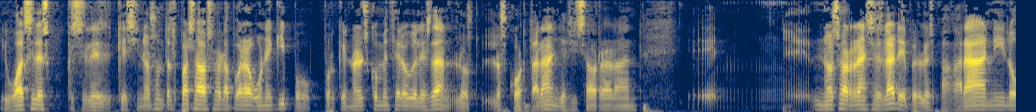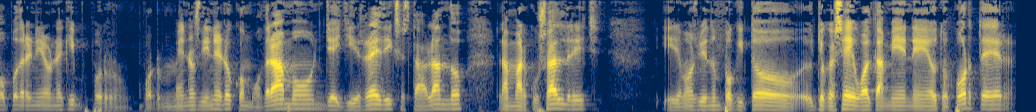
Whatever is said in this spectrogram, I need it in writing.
igual se les, que, se les- que si no son traspasados ahora por algún equipo, porque no les convence lo que les dan, los, los cortarán y así se ahorrarán. eh, eh, no se ahorrarán ese salario, pero les pagarán y luego podrán ir a un equipo por, por menos dinero, como Drummond, JG Reddick, se está hablando, la Marcus Aldrich. iremos viendo un poquito, yo que sé, igual también eh, Otto Porter,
